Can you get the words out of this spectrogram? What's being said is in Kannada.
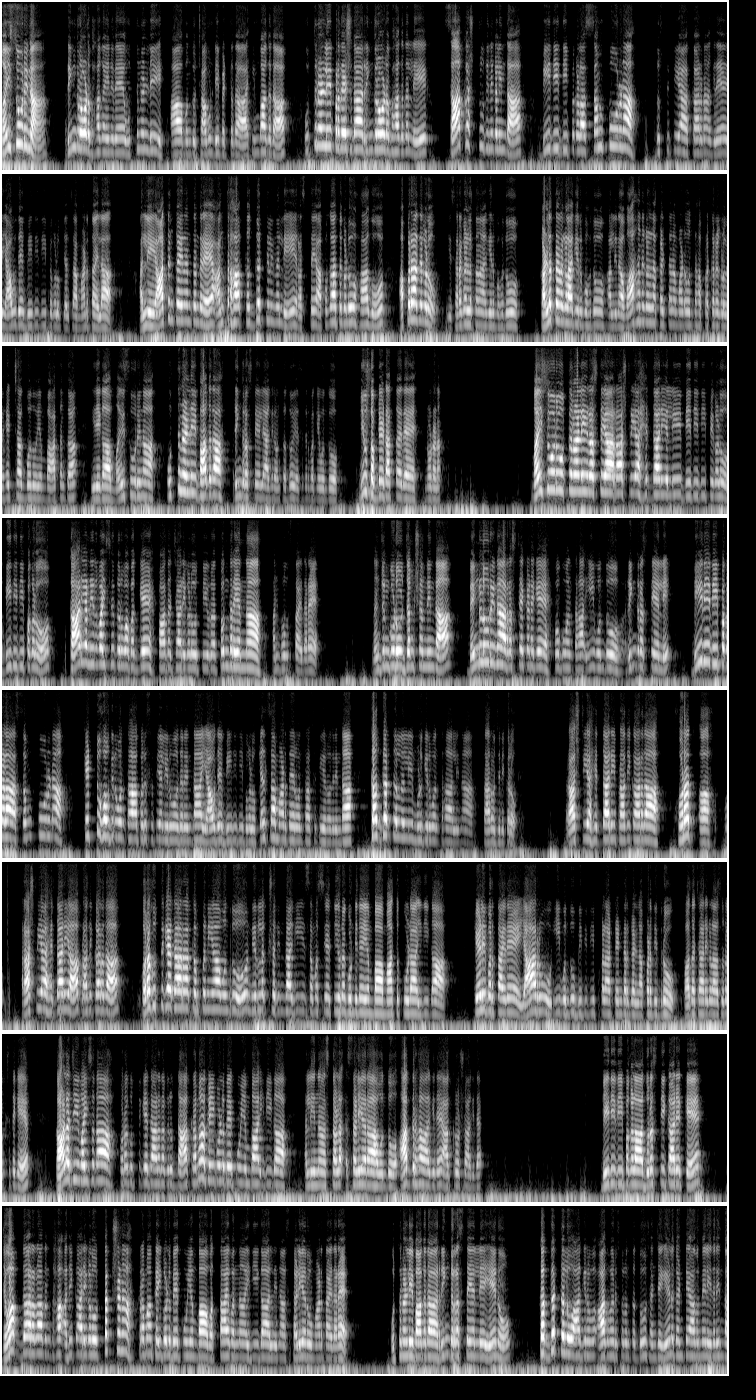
ಮೈಸೂರಿನ ರಿಂಗ್ ರೋಡ್ ಭಾಗ ಏನಿದೆ? ಉತ್ತನಹಳ್ಳಿ ಆ ಒಂದು ಚಾಮುಂಡಿ ಬೆಟ್ಟದ ಹಿಂಭಾಗದ ಉತ್ತನಹಳ್ಳಿ ಪ್ರದೇಶದ ರಿಂಗ್ ರೋಡ್ ಭಾಗದಲ್ಲಿ ಸಾಕಷ್ಟು ದಿನಗಳಿಂದ ಬೀದಿ ದೀಪಗಳ ಸಂಪೂರ್ಣ ದುಸ್ಥಿತಿಯ ಕಾರಣ ಆಗಿದೆ. ಯಾವುದೇ ಬೀದಿ ದೀಪಗಳು ಕೆಲಸ ಮಾಡ್ತಾ ಇಲ್ಲ. ಅಲ್ಲಿ ಆತಂಕ ಏನಂತಂದ್ರೆ ಅಂತಹ ಕಗ್ಗತ್ತಲಿನಲ್ಲಿ ರಸ್ತೆಯ ಅಪಘಾತಗಳು ಹಾಗೂ ಅಪರಾಧಗಳು ಈ ಸರಗಳ್ಳತನ ಆಗಿರಬಹುದು. ಕಳ್ಳತನಗಳಾಗಿರಬಹುದು, ಅಲ್ಲಿನ ವಾಹನಗಳನ್ನ ಕಳ್ಳತನ ಮಾಡುವಂತಹ ಪ್ರಕರಣಗಳು ಹೆಚ್ಚಾಗಬಹುದು ಎಂಬ ಆತಂಕ ಇದೀಗ ಮೈಸೂರಿನ ಉತ್ತನಹಳ್ಳಿ ಭಾಗದ ರಿಂಗ್ ರಸ್ತೆಯಲ್ಲಿ ಆಗಿರುವಂತದ್ದು ಇದರ ಬಗ್ಗೆ ಒಂದು ನ್ಯೂಸ್ ಅಪ್ಡೇಟ್ ಆಗ್ತಾ ಇದೆ. ನೋಡೋಣ. ಮೈಸೂರು ಉತ್ತನಹಳ್ಳಿ ರಸ್ತೆಯ ರಾಷ್ಟ್ರೀಯ ಹೆದ್ದಾರಿಯಲ್ಲಿ ಬೀದಿ ದೀಪಗಳು ಬೀದಿ ದೀಪಗಳು ಕಾರ್ಯನಿರ್ವಹಿಸುತ್ತಿರುವ ಬಗ್ಗೆ ಪಾದಚಾರಿಗಳು ತೀವ್ರ ತೊಂದರೆಯನ್ನ ಅನುಭವಿಸ್ತಾ ಇದ್ದಾರೆ. ನಂಜನಗೂಡು ಜಂಕ್ಷನ್ನಿಂದ ಬೆಂಗಳೂರಿನ ರಸ್ತೆ ಕಡೆಗೆ ಹೋಗುವಂತಹ ಈ ಒಂದು ರಿಂಗ್ ರಸ್ತೆಯಲ್ಲಿ ಬೀದಿ ದೀಪಗಳ ಸಂಪೂರ್ಣ ಕೆಟ್ಟು ಹೋಗಿರುವಂತಹ ಪರಿಸ್ಥಿತಿಯಲ್ಲಿ ಇರುವುದರಿಂದ ಯಾವುದೇ ಬೀದಿ ದೀಪಗಳು ಕೆಲಸ ಮಾಡ್ತಾ ಇರುವಂತಹ ಸ್ಥಿತಿ ಇರೋದ್ರಿಂದ ಕಗ್ಗತ್ತಲಲ್ಲಿ ಮುಳುಗಿರುವಂತಹ ಅಲ್ಲಿನ ಸಾರ್ವಜನಿಕರು. ರಾಷ್ಟ್ರೀಯ ಹೆದ್ದಾರಿ ಪ್ರಾಧಿಕಾರದ ಹೊರ ರಾಷ್ಟ್ರೀಯ ಹೆದ್ದಾರಿಯ ಪ್ರಾಧಿಕಾರದ ಹೊರಗುತ್ತಿಗೆದಾರ ಕಂಪನಿಯ ಒಂದು ನಿರ್ಲಕ್ಷ್ಯದಿಂದಾಗಿ ಸಮಸ್ಯೆ ತೀವ್ರಗೊಂಡಿದೆ ಎಂಬ ಮಾತು ಕೂಡ ಇದೀಗ ಕೇಳಿ ಬರ್ತಾ ಇದೆ, ಯಾರು ಈ ಒಂದು ಬೀದಿ ದೀಪಗಳ ಟೆಂಡರ್ಗಳನ್ನ ಪಡೆದಿದ್ರು? ಪಾದಚಾರಿಗಳ ಸುರಕ್ಷತೆಗೆ ಕಾಳಜಿ ವಹಿಸದ ಹೊರಗುತ್ತಿಗೆದಾರರ ವಿರುದ್ಧ ಕ್ರಮ ಕೈಗೊಳ್ಳಬೇಕು ಎಂಬ ಇದೀಗ ಅಲ್ಲಿನ ಸ್ಥಳ, ಸ್ಥಳೀಯರ ಒಂದು ಆಗ್ರಹವಾಗಿದೆ ಆಕ್ರೋಶ ಆಗಿದೆ. ಬೀದಿ ದೀಪಗಳ ದುರಸ್ತಿ ಕಾರ್ಯಕ್ಕೆ ಜವಾಬ್ದಾರರಾದಂತಹ ಅಧಿಕಾರಿಗಳು ತಕ್ಷಣ ಕ್ರಮ ಕೈಗೊಳ್ಳಬೇಕು ಎಂಬ ಒತ್ತಾಯವನ್ನ ಇದೀಗ ಅಲ್ಲಿನ ಸ್ಥಳೀಯರು ಮಾಡ್ತಾ ಇದ್ದಾರೆ. ಉತ್ತನಹಳ್ಳಿ ಭಾಗದ ರಿಂಗ್ ರಸ್ತೆಯಲ್ಲಿ ಏನು ಕಗ್ಗತ್ತಲು ಆಗಿರುವ ಆಗವರಿಸಿರುವಂತದ್ದು ಸಂಜೆ ಏಳು ಗಂಟೆ ಆದ ಮೇಲೆ ಇದರಿಂದ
